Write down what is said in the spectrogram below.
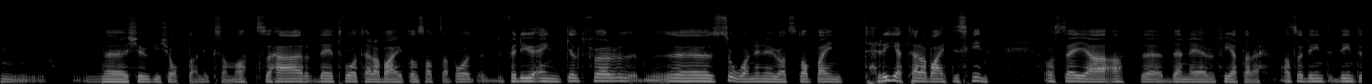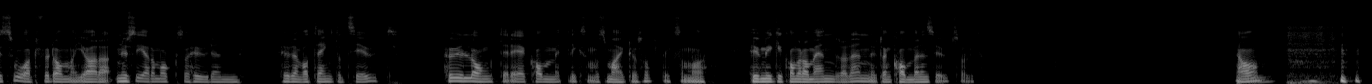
mm, 2028 liksom. Och att så här, det är två terabyte de satsar på. För det är ju enkelt för eh, Sony nu att stoppa in tre terabyte i sin och säga att uh, den är fetare. Alltså det är, inte, det är inte svårt för dem att göra. Nu ser de också hur den, hur den var tänkt att se ut. Hur långt är det kommit liksom hos Microsoft liksom och hur mycket kommer de ändra den utan kommer den se ut så liksom. Ja. Mm.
